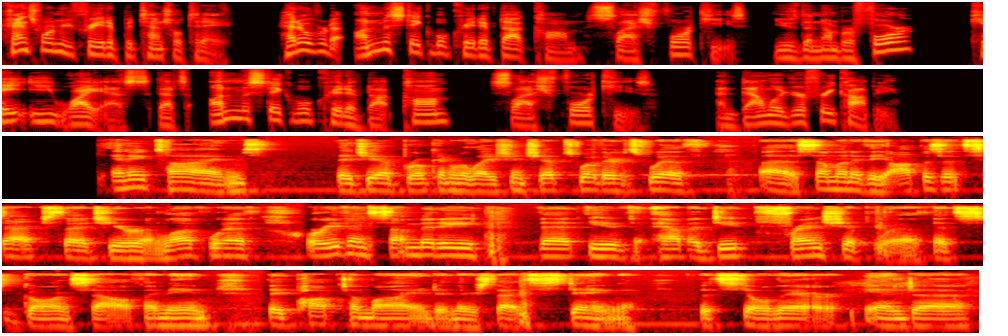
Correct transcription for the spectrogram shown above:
Transform your creative potential today. Head over to unmistakablecreative.com slash four keys. Use the number four, K E Y S. That's unmistakablecreative.com slash four keys and download your free copy. Any times that you have broken relationships, whether it's with uh, someone of the opposite sex that you're in love with, or even somebody that you have a deep friendship with that's gone south. I mean, they pop to mind, and there's that sting that's still there, and uh,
